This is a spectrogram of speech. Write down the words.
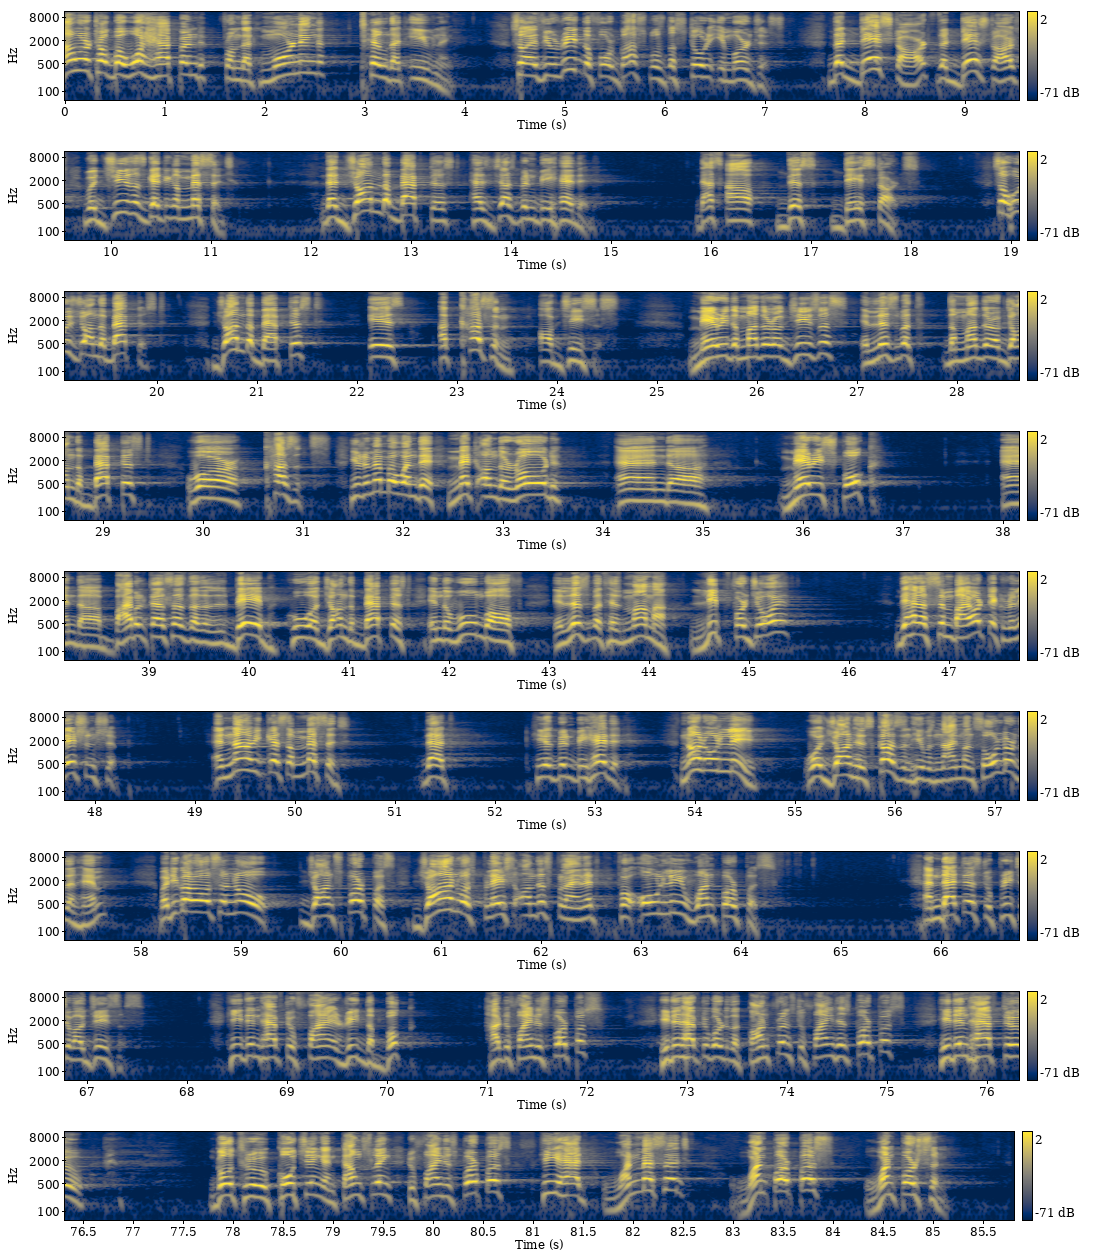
I want to talk about what happened from that morning till that evening. So as you read the four gospels, the story emerges. The day starts, the day starts with Jesus getting a message that John the Baptist has just been beheaded. That's how this day starts. So who is John the Baptist? John the Baptist is a cousin of Jesus. Mary, the mother of Jesus, Elizabeth, the mother of John the Baptist, were cousins. You remember when they met on the road and uh, Mary spoke? And the Bible tells us that the babe who was John the Baptist in the womb of Elizabeth, his mama, leaped for joy. They had a symbiotic relationship. And now he gets a message that he has been beheaded. Not only was John his cousin, he was nine months older than him, but you got to also know John's purpose. John was placed on this planet for only one purpose, and that is to preach about Jesus. He didn't have to find, read the book, how to find his purpose. He didn't have to go to the conference to find his purpose. He didn't have to go through coaching and counseling to find his purpose. He had one message one purpose, one person.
